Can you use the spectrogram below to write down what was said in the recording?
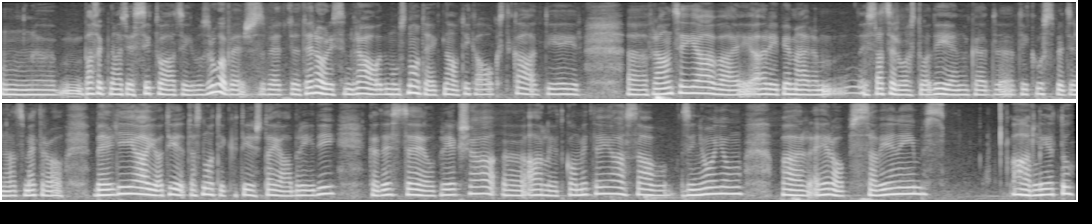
pasliktināsies situācija uz robežas, bet terorismu draudi mums noteikti nav tik augsti, kādi tie ir uh, Francijā. Vai arī, piemēram, es atceros to dienu, kad uh, tika uzspridzināts metro Beļģijā, jo tie, tas notika tieši tajā brīdī, kad es cēlu priekšā uh, ārlietu komitejā savu ziņojumu par Eiropas Savienības ārlietu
